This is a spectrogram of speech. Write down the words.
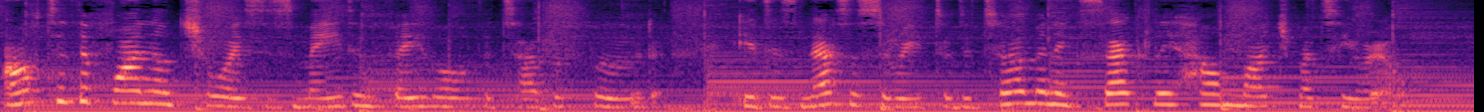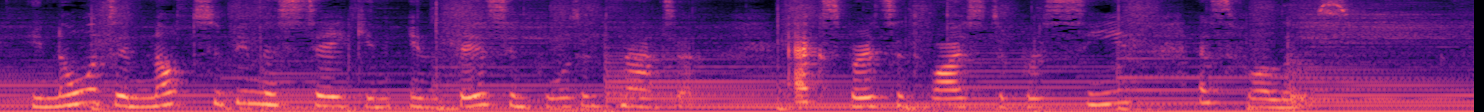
After the final choice is made in favor of the type of wood, it is necessary to determine exactly how much material. In order not to be mistaken in this important matter, experts advise to proceed as follows.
